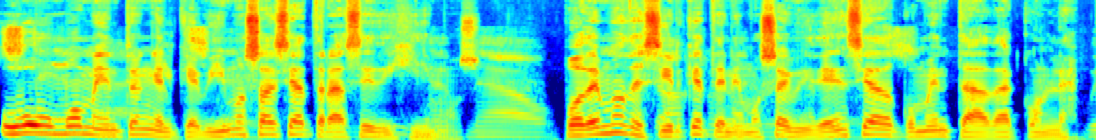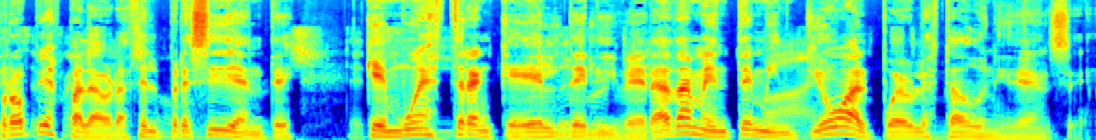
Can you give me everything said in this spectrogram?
hubo un momento en el que vimos hacia atrás y dijimos, podemos decir que tenemos evidencia documentada con las propias palabras del presidente que muestran que él deliberadamente mintió al pueblo estadounidense.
